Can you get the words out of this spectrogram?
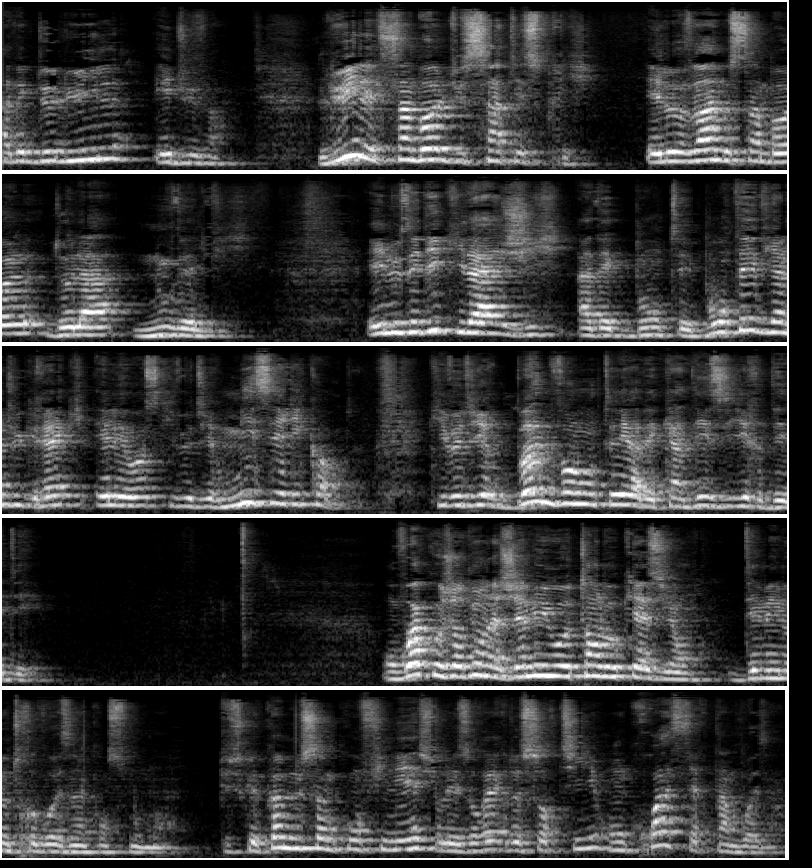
avec de l'huile et du vin. L'huile est le symbole du Saint-Esprit, et le vin le symbole de la nouvelle vie. Et il nous est dit qu'il a agi avec bonté. Bonté vient du grec éléos qui veut dire miséricorde, qui veut dire bonne volonté avec un désir d'aider. On voit qu'aujourd'hui, on n'a jamais eu autant l'occasion d'aimer notre voisin qu'en ce moment. Puisque comme nous sommes confinés sur les horaires de sortie, on croise certains voisins,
